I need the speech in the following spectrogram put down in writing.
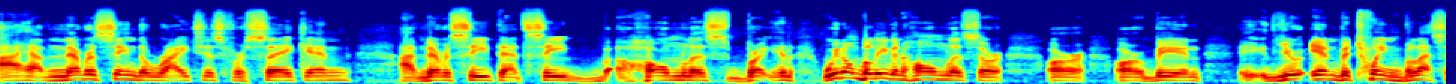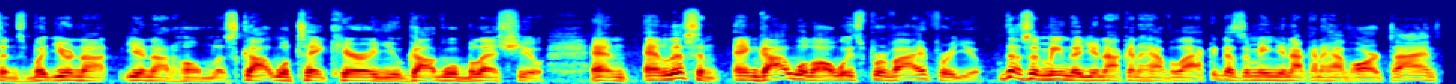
I have never seen the righteous forsaken. I've never seen that seed homeless. We don't believe in homeless or, or, or being, you're in between blessings, but you're not, you're not homeless. God will take care of you. God will bless you. And, and listen, and God will always provide for you. It doesn't mean that you're not going to have lack. It doesn't mean you're not going to have hard times,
